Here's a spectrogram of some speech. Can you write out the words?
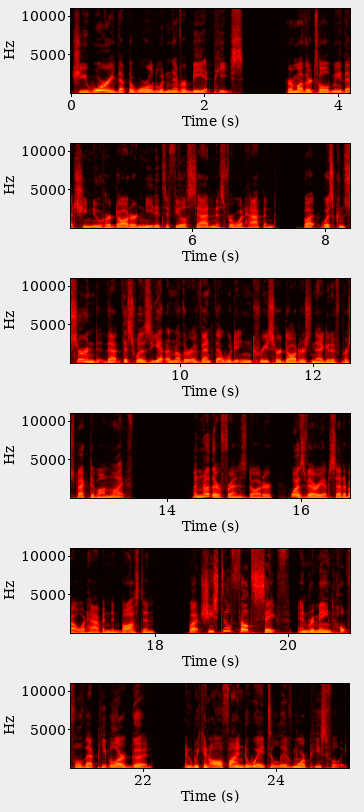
She worried that the world would never be at peace. Her mother told me that she knew her daughter needed to feel sadness for what happened, but was concerned that this was yet another event that would increase her daughter's negative perspective on life. Another friend's daughter was very upset about what happened in Boston but she still felt safe and remained hopeful that people are good and we can all find a way to live more peacefully.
